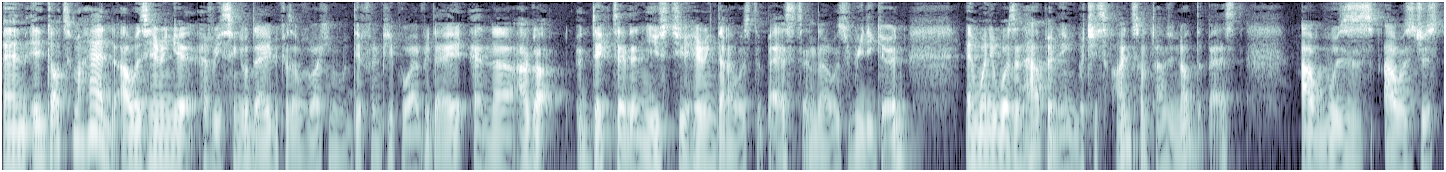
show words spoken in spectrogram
and it got to my head. I was hearing it every single day because I was working with different people every day, and uh, I got addicted and used to hearing that I was the best and that I was really good. And when it wasn't happening, which is fine, sometimes you're not the best. I was I was just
